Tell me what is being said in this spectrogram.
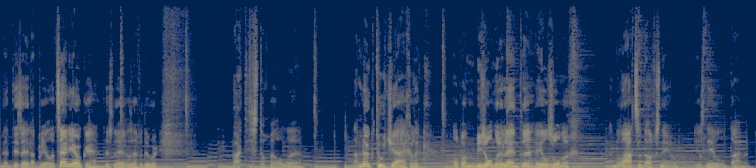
Het is 1 april, dat zei hij ook, hè? Dus de regels even door. Maar het is toch wel uh, een leuk toetje eigenlijk. Op een bijzondere lente, heel zonnig. En de laatste dag sneeuw. Heel sneeuw, Diamond.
